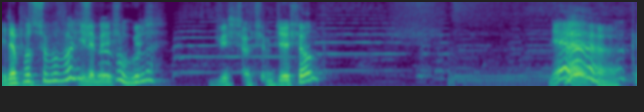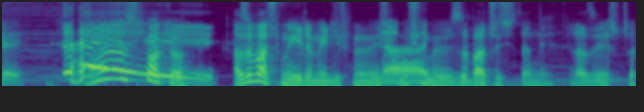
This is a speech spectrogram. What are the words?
Ile potrzebowaliśmy Ile w ogóle? mieć? 280? Nie, Nie. okej. No spoko. A zobaczmy ile mieliśmy. My Tak. Musimy zobaczyć ten raz jeszcze.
